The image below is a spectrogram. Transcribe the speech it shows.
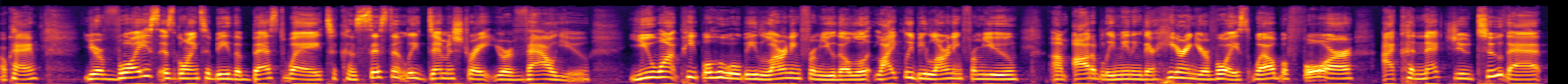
Okay. Your voice is going to be the best way to consistently demonstrate your value. You want people who will be learning from you. They'll likely be learning from you um, audibly, meaning they're hearing your voice. Well, before I connect you to that,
